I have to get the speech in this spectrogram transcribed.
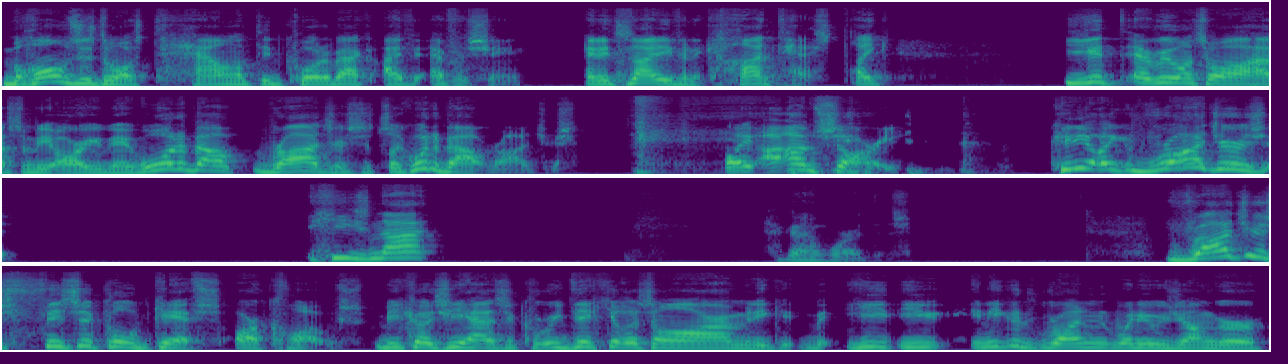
Mahomes is the most talented quarterback I've ever seen. And it's not even a contest. Like, you get every once in a while I'll have somebody argue well, what about Rodgers? It's like, what about Rodgers? like, I'm sorry. Can you like Rodgers? He's not. How can I word this? Rodgers' physical gifts are close because he has a ridiculous arm and he he he and he could run when he was younger.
